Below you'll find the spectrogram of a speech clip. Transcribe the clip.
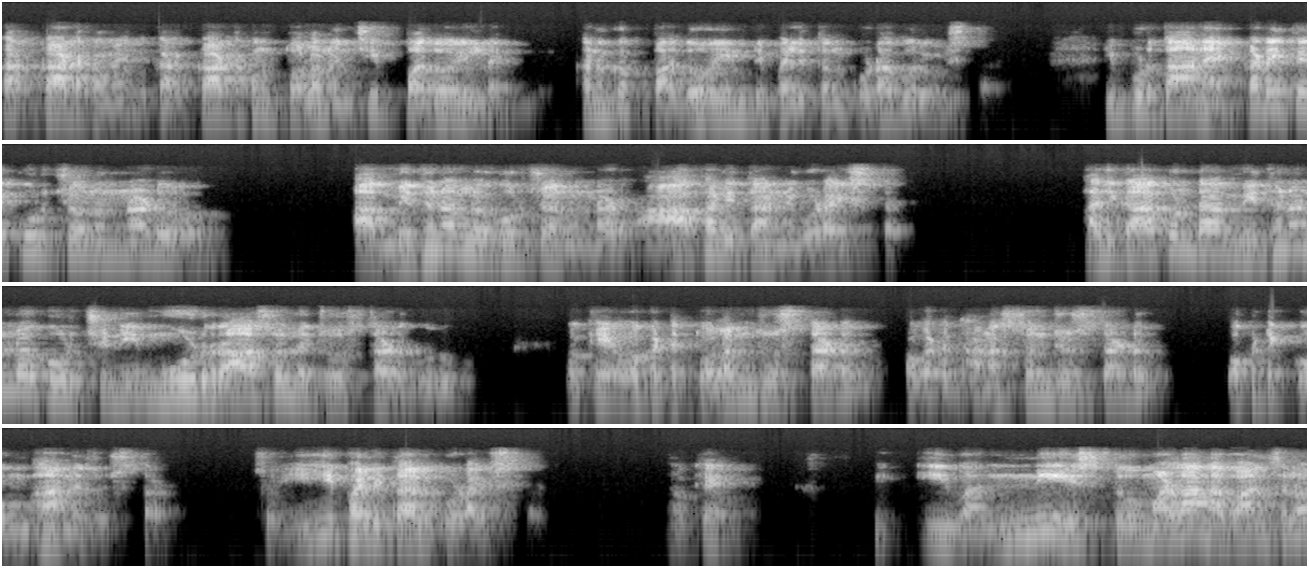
కర్కాటకమైంది. కర్కాటకం తుల నుంచి పదో ఇల్లు అయింది. కనుక పదో ఇంటి ఫలితం కూడా గురువిస్తాడు. ఇప్పుడు తాను ఎక్కడైతే కూర్చొని ఉన్నాడో ఆ మిథునంలో కూర్చొని ఉన్నాడు ఆ ఫలితాన్ని కూడా ఇస్తాడు. అది కాకుండా మిథునంలో కూర్చుని మూడు రాసుల్ని చూస్తాడు గురువు. ఓకే ఒకటి తులం చూస్తాడు ఒకటి ధనస్సును చూస్తాడు ఒకటి కుంభాన్ని చూస్తాడు. సో ఈ ఫలితాలు కూడా ఇస్తాడు. ఓకే ఇవన్నీ ఇస్తూ మళ్ళా నవాన్సలో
